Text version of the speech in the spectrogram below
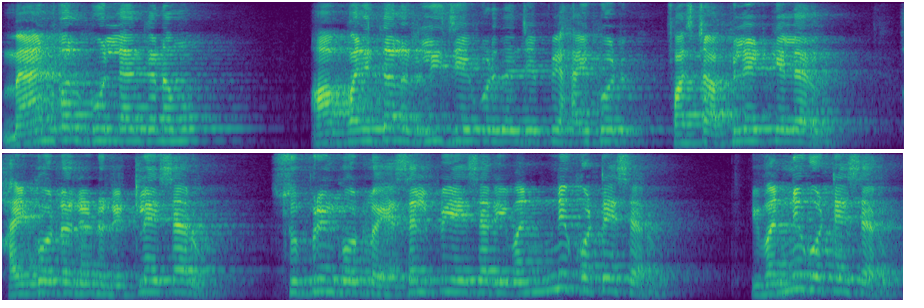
మాన్యువల్ మూల్యాంకనము ఆ ఫలితాలు రిలీజ్ చేయకూడదని చెప్పి హైకోర్టు ఫస్ట్ అప్పిలేట్కి వెళ్ళారు హైకోర్టులో రెండు రిట్లు వేశారు. సుప్రీంకోర్టులో ఎస్ఎల్పి వేశారు. ఇవన్నీ కొట్టేశారు. ఇవన్నీ కొట్టేశారు.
